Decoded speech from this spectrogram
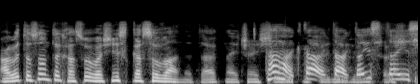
Ale to są te hasła właśnie skasowane, tak? Najczęściej. Tak, tak, tak. To jest, to jest.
